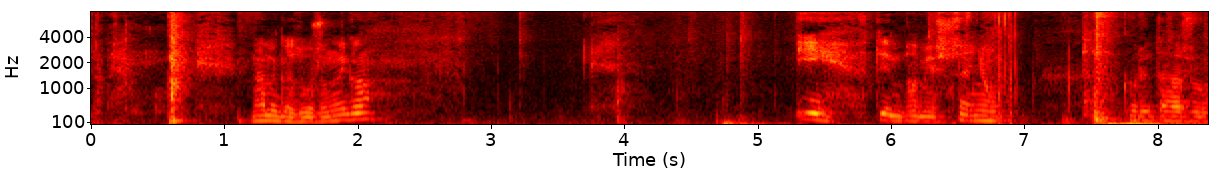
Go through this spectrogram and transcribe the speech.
Dobra. Mamy go złożonego. I w tym pomieszczeniu korytarzu,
